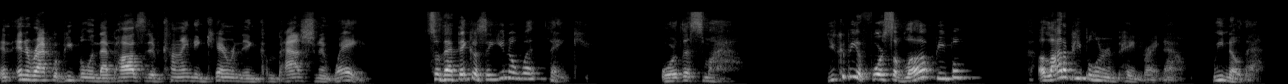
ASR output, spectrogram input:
and interact with people in that positive, kind, and caring and compassionate way so that they could say, you know what, thank you or the smile. You could be a force of love, people. A lot of people are in pain right now. We know that.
